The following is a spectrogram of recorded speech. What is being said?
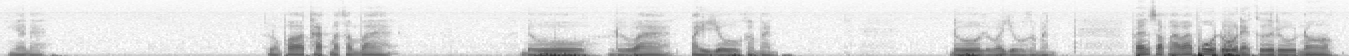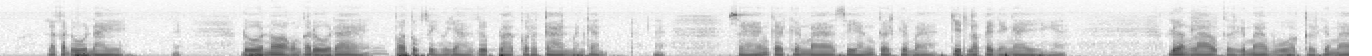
อย่างเงี้ยนะหลวงพ่อทักมาคำว่า ดูหรือว่าไปอยู่กับมัน ดูหรือว่าอยู่กับมัน เพราะฉะนั้นสภาวะผู้ดูเนี่ยคือดูนอกแล้วก็ดูใน ดูนอกมันก็ดูได้ เพราะทุกสิ่งทุกอย่างคือปรากฏการณ์เหมือนกันแสงเกิดขึ้นมาเสียงเกิดขึ้นมา จิตเราเป็นยังไงอย่างเงี้ยเรื่องราวเกิดขึ้นมาบวกเกิดขึ้นมา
